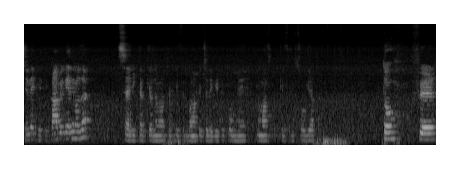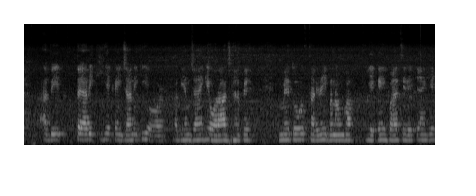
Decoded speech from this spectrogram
चले गए थे। कहाँ पे गए थे मज़ा? सैरी करके और नमाज़ पढ़ के फिर वहाँ पे चले गए थे। तो मैं नमाज़ पढ़ के फिर सो गया था। तो फिर अभी तैयारी की है कहीं जाने की और अभी हम जाएँगे और आज घर पे मैं तो तारी नहीं बनाऊँगा ये कहीं बाहर से लेके आएँगे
